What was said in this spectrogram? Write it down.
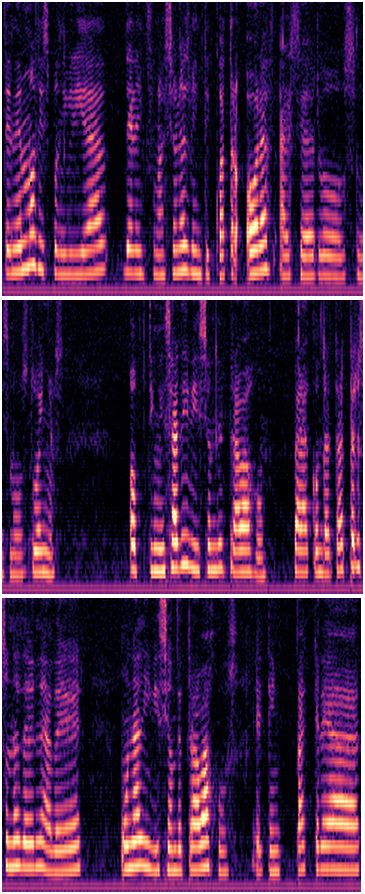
Tenemos disponibilidad de la información las 24 horas al ser los mismos dueños. Optimizar división del trabajo para contratar personas deben de haber una división de trabajos. El que va a crear,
